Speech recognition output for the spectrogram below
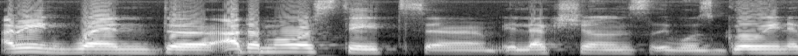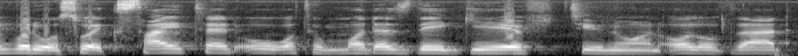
I mean, when the Adamawa State um, elections it was going, everybody was so excited. Oh, what a Mother's Day gift, you know, and all of that.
